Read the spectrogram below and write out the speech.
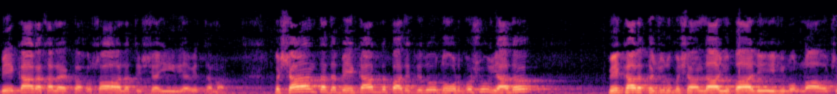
بیکار خلق که حصاله الشعير او التمر پشان ته د بیکار د پات کېدو دور بشو یاد بیکار کجورو په شان لا یبالیهم الله چې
